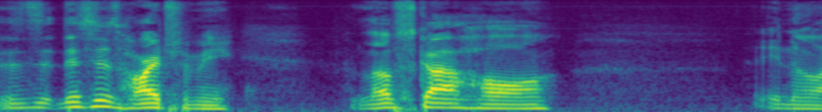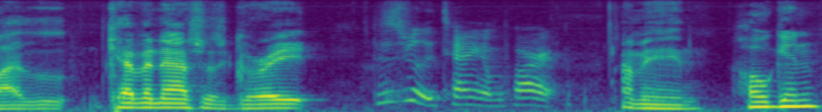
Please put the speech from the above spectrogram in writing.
this is, this is hard for me. Love Scott Hall. You know, I l- Kevin Nash was great. this is really tearing them apart. I mean, Hogan.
